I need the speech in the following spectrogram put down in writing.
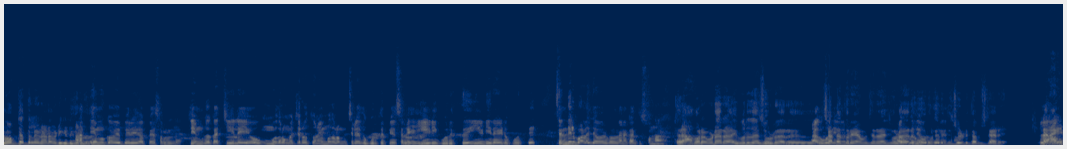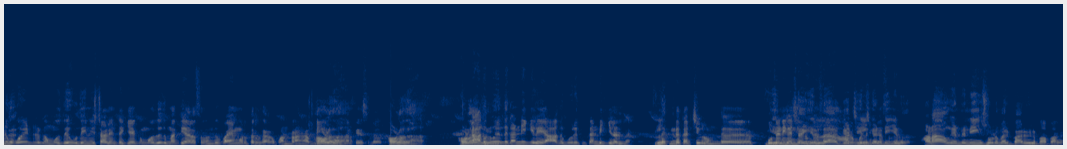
நோக்கத்துல நடவடிக்கை வேற. திமுகவே பெரிதா பேசல திமுக கட்சியிலேயோ முதலமைச்சரோ துணை முதலமைச்சரோ இது குறித்து பேசலையே இடி குறித்து இடி ரைடு குறித்து செந்தில் பாலாஜி அவர்கள் தானே கருத்து சொன்னாங்க. அவரை விட இவரு தான் சொல்றாரு. சட்டத்துறை அமைச்சர் தான் சொல்றாரு. ஒரு கருத்து சொல்லிட்டு தப்பிச்சிட்டாரு. இல்ல ரைடு போயிட்டு இருக்கும் போது உதயநிதி ஸ்டாலின் கேட்கும் போது மத்திய அரசு வந்து பயமுறுத்துறதுக்காக பண்றாங்க தான் பேசுறாரு. அவ்வளவுதான். அவ்வளவுதான் அது. குறித்து கண்டிக்கலையா. அது குறித்து கண்டிக்கல இல்ல. இந்த கட்சிகளும் இந்த கூட்டணி கட்சிகளும் எல்லா ஆளுங்கட்சியும் கண்டிக்கணும். ஆனா அவங்க என்ன நீங்க சொல்ற மாதிரி பார்வையில பார்ப்பாங்க.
